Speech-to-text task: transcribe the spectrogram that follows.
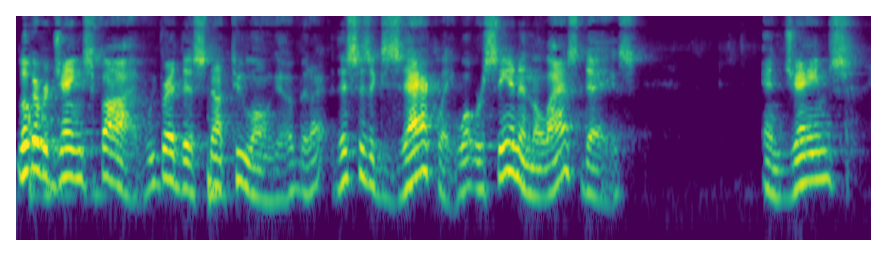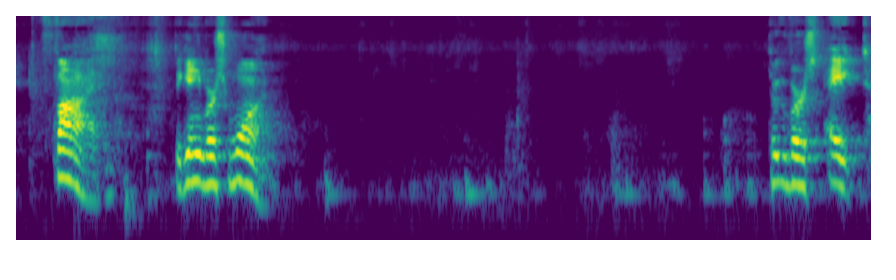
Look over James 5. We've read this not too long ago, but I, this is exactly what we're seeing in the last days. And James 5, beginning verse 1. Through verse 8.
